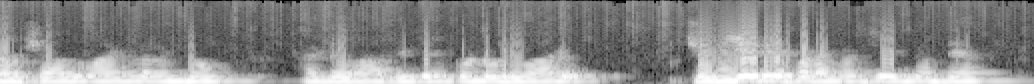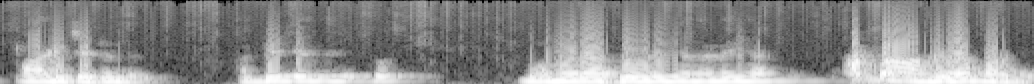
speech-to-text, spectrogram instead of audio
നൌഷാദുമായിട്ടുള്ള ബന്ധവും ആയിട്ട് ആഫ്രിക്കനെ കൊണ്ട് ഒരുപാട് ചെറിയ ചെറിയ പടങ്ങൾ ചെയ്ത് അദ്ദേഹം പാടിച്ചിട്ടുണ്ട്. അദ്ദേഹം മുഹമ്മദ് റാഫിയോട് ഞങ്ങളുടെ ആഗ്രഹം പറഞ്ഞു.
